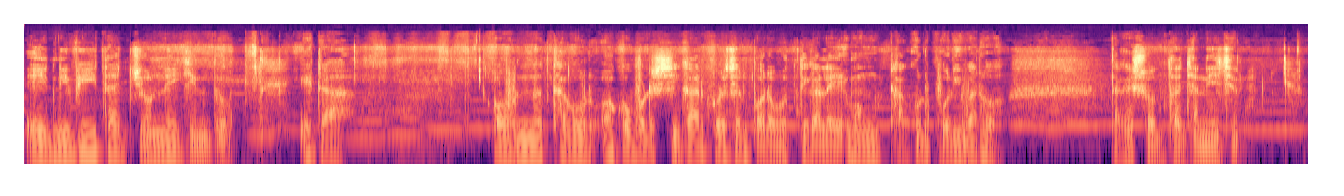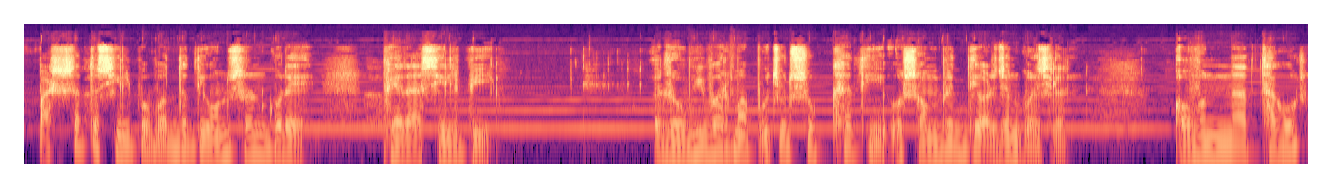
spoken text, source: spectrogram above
এই নিবিহিতার জন্যেই কিন্তু। এটা অবনীন্দ্রনাথ ঠাকুর অকপটে স্বীকার করেছেন পরবর্তীকালে এবং ঠাকুর পরিবারও তাকে শ্রদ্ধা জানিয়েছেন। পাশ্চাত্য শিল্প পদ্ধতি অনুসরণ করে ফেরা শিল্পী রবি বর্মা প্রচুর সুখ্যাতি ও সমৃদ্ধি অর্জন করেছিলেন। অবনীন্দ্রনাথ ঠাকুর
